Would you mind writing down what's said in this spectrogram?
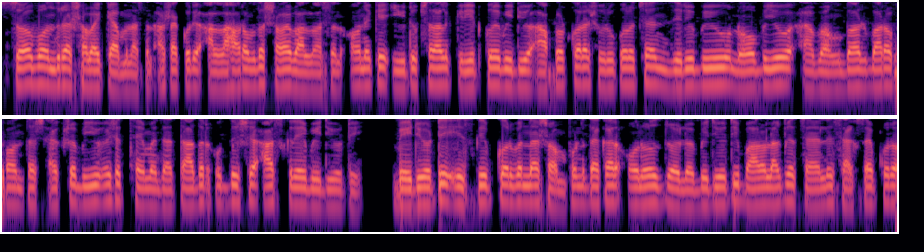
সো বন্ধুরা, সবাই কেমন আছেন? আশা করি আল্লাহর রহমতে সবাই ভালো আছেন। অনেকে ইউটিউব চ্যানেল ক্রিয়েট করে ভিডিও আপলোড করা শুরু করেছেন। জিরো ভিউ নো ভিউ এবং দশ বারো, পঞ্চাশ, একশো ভিউ এসে থেমে যায়। তাদের উদ্দেশ্যে আজকের এই ভিডিওটি ভিডিওটি স্কিপ করবেন না, সম্পূর্ণ দেখার অনুরোধ রইল। ভিডিওটি ভালো লাগলে চ্যানেলটি সাবস্ক্রাইব করে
